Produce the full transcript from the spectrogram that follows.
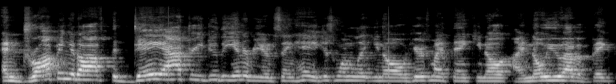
and dropping it off the day after you do the interview and saying, "Hey, just want to let you know, here's my thank you note. I know you have a big,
